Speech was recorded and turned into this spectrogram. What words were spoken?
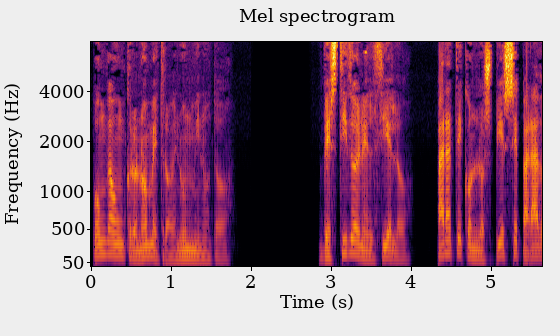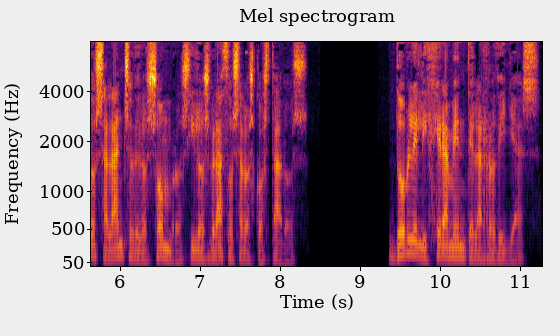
Ponga un cronómetro en un minuto. Vestido en el cielo, párate con los pies separados al ancho de los hombros y los brazos a los costados. Doble ligeramente las rodillas.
